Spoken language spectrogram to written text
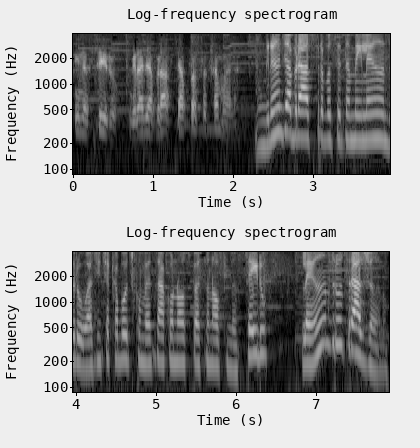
financeiro. Um grande abraço, até a próxima semana. Um grande abraço para você também, Leandro. A gente acabou de conversar com o nosso personal financeiro, Leandro Trajano.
